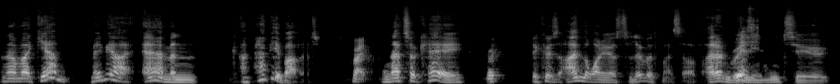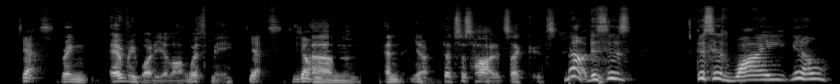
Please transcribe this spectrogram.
And I'm like, yeah, maybe I am, and I'm happy about it. Right. And that's okay. Right. Because I'm the one who has to live with myself. I don't really Yes. need to Yes. bring everybody along with me. Yes. You don't. Um, and you know, that's just hard. It's like it's No, this is this is why, you know,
